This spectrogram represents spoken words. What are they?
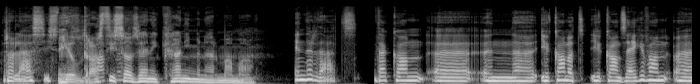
relaties. Heel drastisch zou zijn, ik ga niet meer naar mama. Inderdaad. Dat kan, uh, een, uh, je, kan het, je kan zeggen van, uh,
